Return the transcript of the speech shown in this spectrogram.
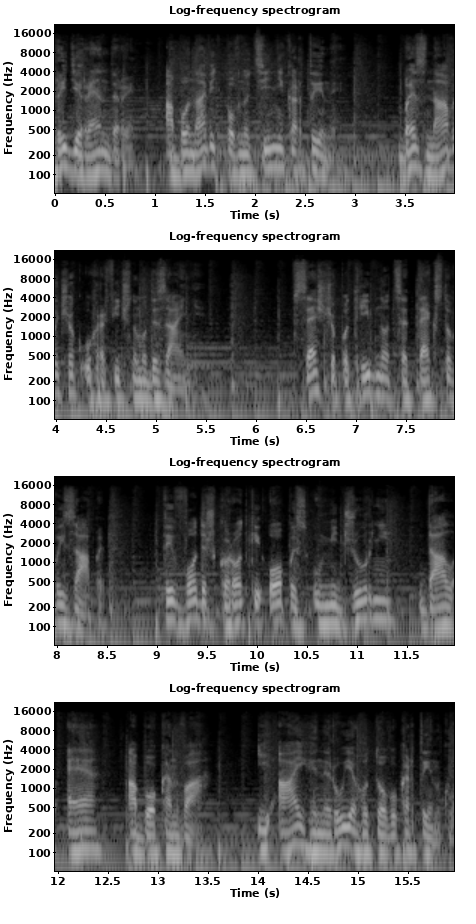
3D-рендери або навіть повноцінні картини без навичок у графічному дизайні. Все, що потрібно, це текстовий запит. Ти вводиш короткий опис у Midjourney, DAL-E або Canva, і AI генерує готову картинку.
